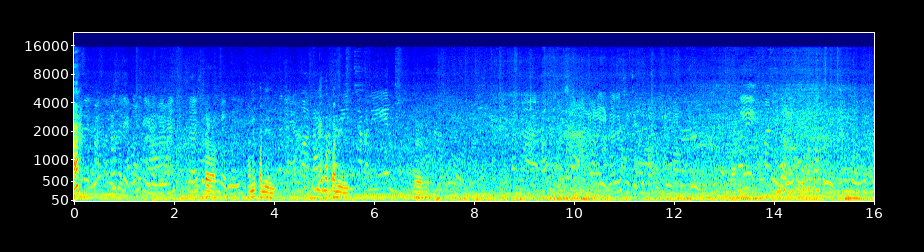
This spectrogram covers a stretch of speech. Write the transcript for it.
ฮะปลาสลิดต้องสีแบบนี้ไหมใช่สเจลิดอต้องแบบนี้ อันนี้ปลานินเอ๊ะก็ปลานินเออ อะไรอีกนะเรื่องสี่สิบคือปลาหมึกทางดำนี่มันคนละสีถ้าปลาสลิดต้องเยอะขึ้นไป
